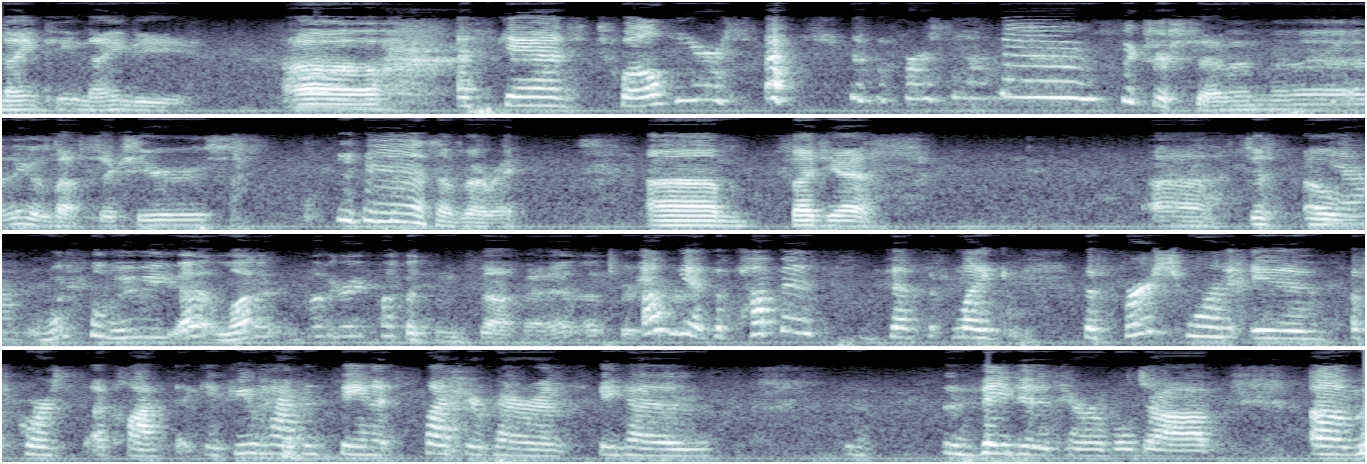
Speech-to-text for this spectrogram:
1990. Uh, a scant 12 years after the first one? eh, six or seven. Uh, I think it was about six years. yeah, that sounds about right. Um, but yes, uh, just a Yeah. wonderful movie. Uh, a lot of, a lot of great puppets and stuff in it. That's for sure. Oh yeah, the puppets. Def- like the first one is, of course, a classic. If you haven't seen it, slap your parents because they did a terrible job. Um,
